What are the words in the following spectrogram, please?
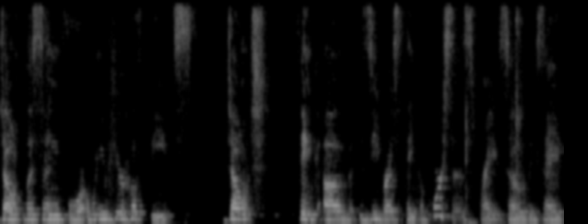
don't listen for, when you hear hoofbeats, don't think of zebras, think of horses, right? So they say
